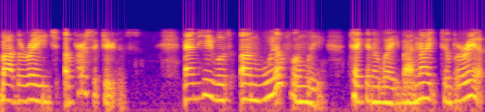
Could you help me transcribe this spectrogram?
by the rage of persecutors, and he was unwillfully taken away by night to Berea,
